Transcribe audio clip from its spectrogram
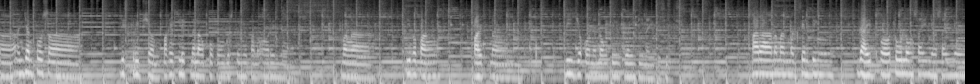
Ah, andyan po sa description. Pakiclick na lang po kung gusto nyo panoorin yung mga iba pang part ng video ko na Longping 2096 para naman magsilbing guide o tulong sa inyo sa inyong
